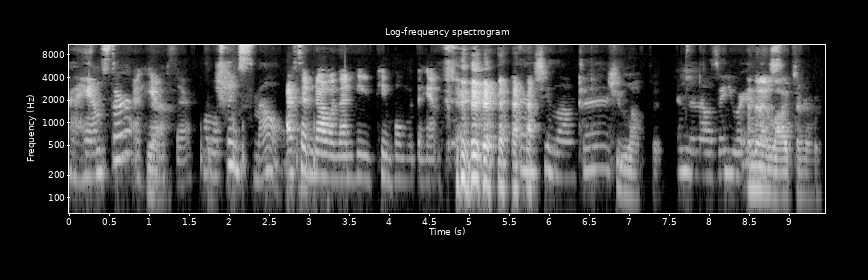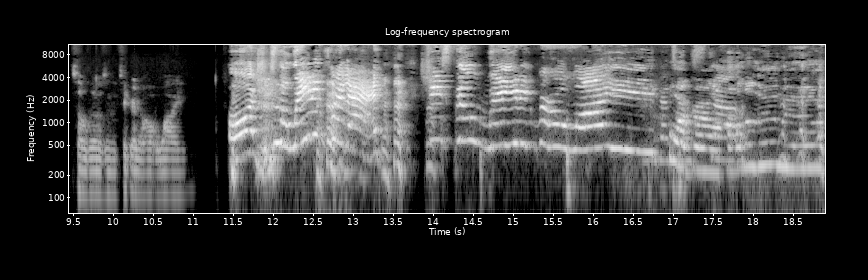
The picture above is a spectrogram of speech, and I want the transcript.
A hamster? a Yeah. hamster. Oh, well, those things smell. I said no, and then he came home with the hamster. and she loved it. she loved it. And then I was like, you were. And then I lied to her. Told her I was going to take her to Hawaii. Oh, she's still waiting for that. She's still waiting for Hawaii. That's Poor girl, sad. Honolulu.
